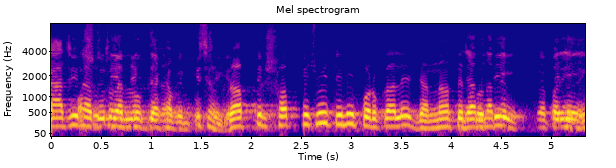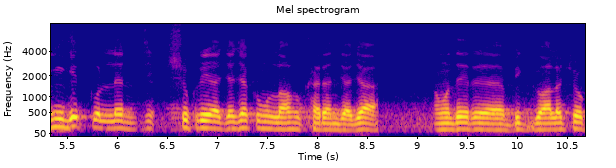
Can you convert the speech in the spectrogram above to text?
কাজই না দুনিয়ার লোক দেখাবেন কিছু। প্রাপ্তির সবকিছুই তিনি পরকালে জান্নাতের প্রতি ইঙ্গিত করলেন। শুক্রিয়া জাজাকুমুল্লাহ খায়রান জাজা। আমাদের বিজ্ঞ আলোচক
